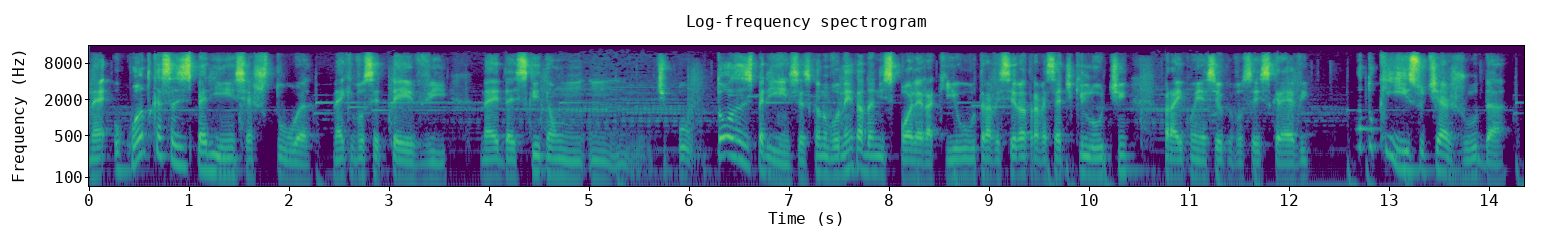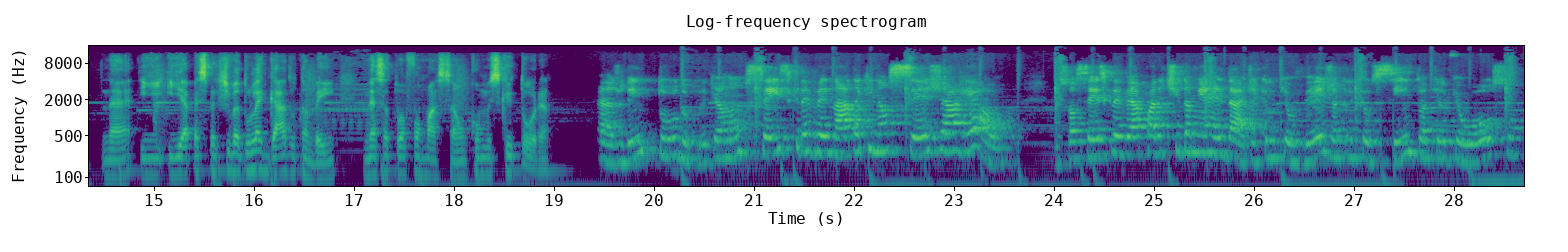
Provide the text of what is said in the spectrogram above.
né? O quanto que essas experiências tuas, né, que você teve, né, da escrita um, um, tipo, todas as experiências, que eu não vou nem estar tá dando spoiler aqui, o travesseiro a travessete que lute para ir conhecer o que você escreve. Quanto que isso te ajuda, né? E, e a perspectiva do legado também nessa tua formação como escritora? Cara, ajuda em tudo, porque eu não sei escrever nada que não seja real. Eu só sei escrever a partir da minha realidade, aquilo que eu vejo, aquilo que eu sinto, aquilo que eu ouço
